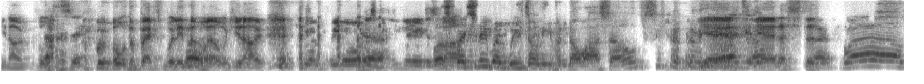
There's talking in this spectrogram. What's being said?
you know, with all, with all, the best will in well, the world, you know. yeah. well, well, especially when we don't even know ourselves. yeah, yeah, yeah, that's the. Uh, well,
